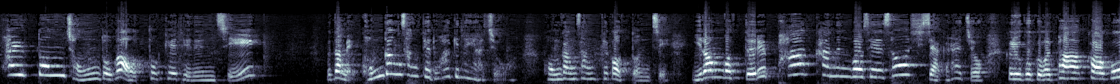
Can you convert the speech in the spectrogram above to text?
활동 정도가 어떻게 되는지, 그 다음에 건강 상태도 확인해야죠. 건강 상태가 어떤지. 이런 것들을 파악하는 것에서 시작을 하죠. 그리고 그걸 파악하고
